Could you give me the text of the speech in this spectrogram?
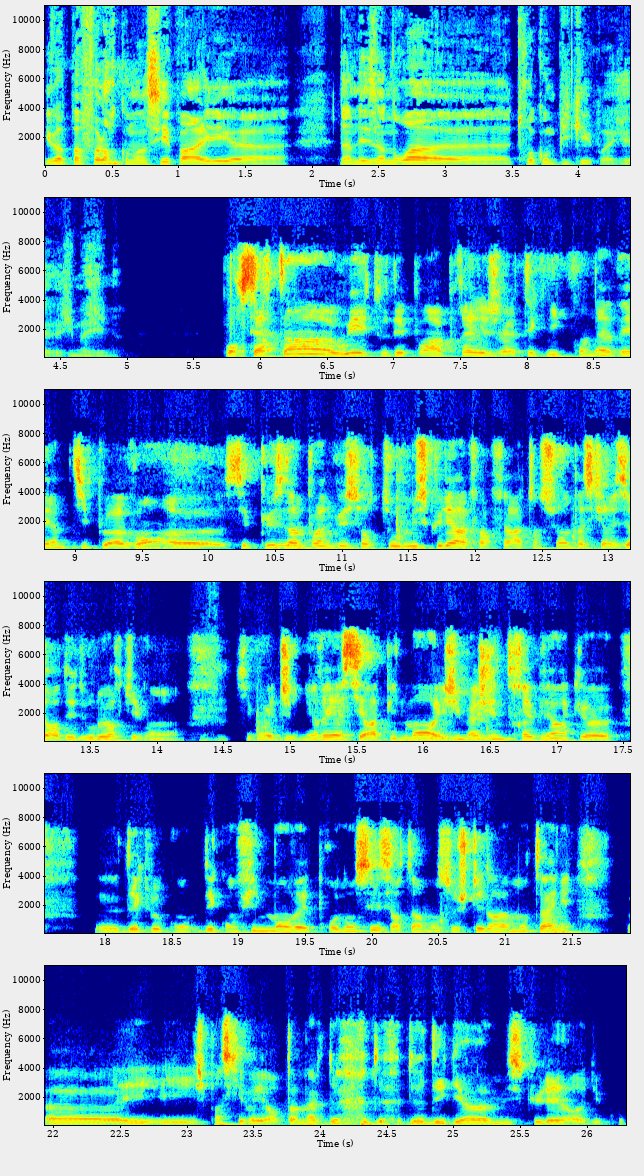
il va pas falloir mm. commencer par aller euh, dans des endroits trop compliqués, quoi. J'imagine. Pour certains, oui, tout dépend après de la technique qu'on avait un petit peu avant. Euh, c'est plus d'un point de vue surtout musculaire, il va falloir faire attention parce qu'il risque d'y avoir des douleurs qui vont, mhm. qui vont être générées assez rapidement. Et j'imagine très bien que euh, dès que le déconfinement va être prononcé, certains vont se jeter dans la montagne. Euh, et, et, je pense qu'il va y avoir pas mal de, de, de dégâts musculaires euh, du coup.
